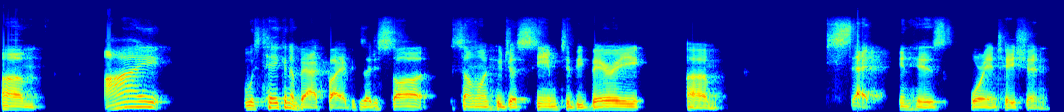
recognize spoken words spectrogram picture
Um, I was taken aback by it because I just saw someone who just seemed to be very um, set in his orientation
